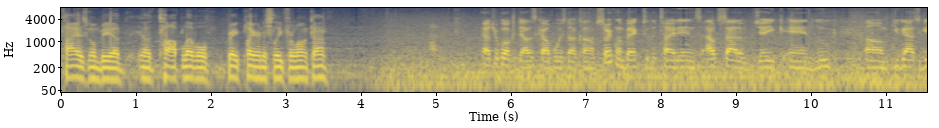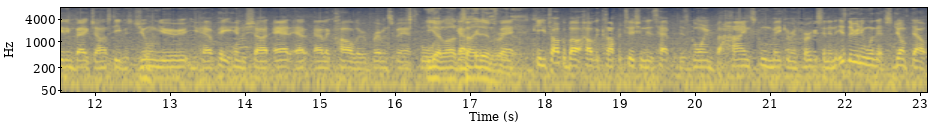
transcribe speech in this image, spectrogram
Ty is going to be a, a top level great player in this league for a long time Patrick Walker, DallasCowboys.com. Circling back to the tight ends outside of Jake and Luke, um, you guys are getting back John Stephens Jr. You have Peyton Hendershot, add Alec Holler, Brevyn Spann. You got a lot of tight ends right now. Can you talk about how the competition is hap- is going behind Schoonmaker and Ferguson? And is there anyone that's jumped out?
